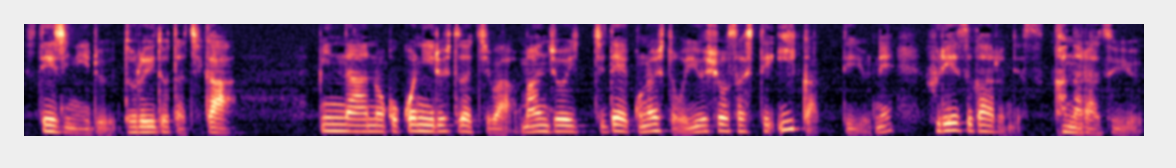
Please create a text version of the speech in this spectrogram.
ステージにいるドルイドたちがみんなあのここにいる人たちは満場一致でこの人を優勝させていいかっていうねフレーズがあるんです。必ず言う。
